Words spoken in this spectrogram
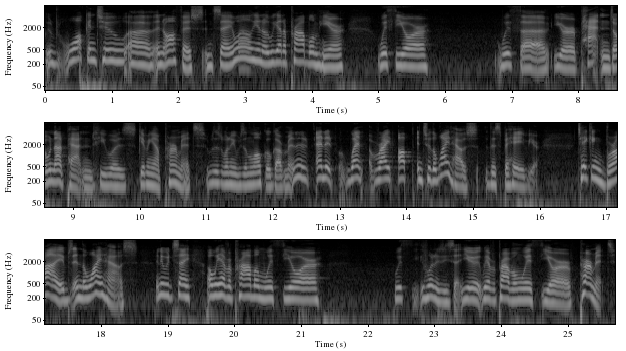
would walk into uh, an office and say, "Well, you know, we got a problem here with your, with uh, your patent. Oh, not patent. He was giving out permits. This is when he was in local government, and it, and it went right up into the White House. This behavior, taking bribes in the White House." And he would say, "Oh, we have a problem with your, with what did he say? You, we have a problem with your permit,"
